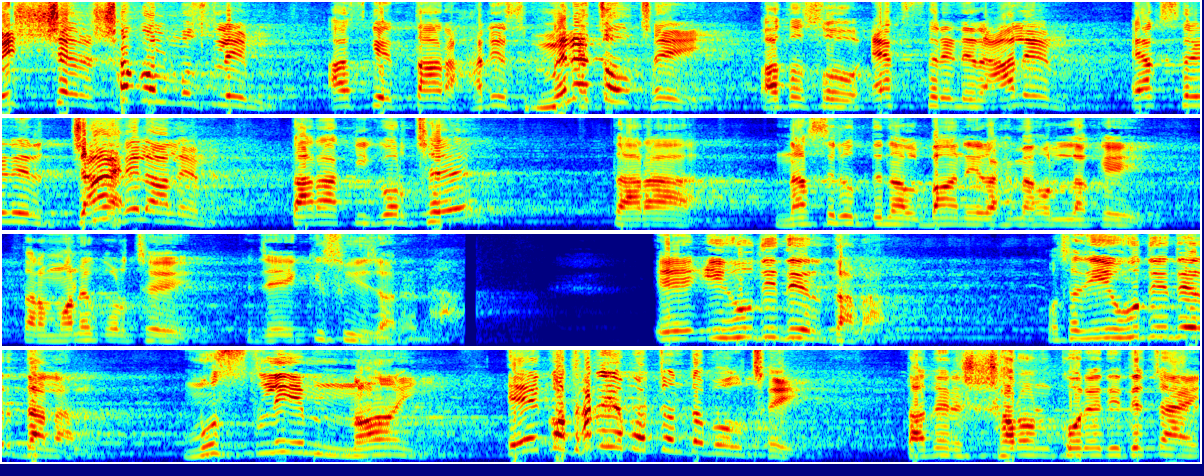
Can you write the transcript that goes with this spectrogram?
বিশ্বের সকল মুসলিম আজকে তার হাদিস মেনে চলছে। অথচ এক শ্রেণির আলেম, এক শ্রেণির জাহেল আলেম, তারা কি করছে? তারা নাসিরুদ্দিন আল বানী রহমাহুল্লাহকে তারা মনে করছে যে কিছুই জানে না। এ ইহুদিদের দালাল বলছে ইহুদিদের দালাল, মুসলিম নয়, এ কথাটি পর্যন্ত বলছে। তাদের স্মরণ করে দিতে চাই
